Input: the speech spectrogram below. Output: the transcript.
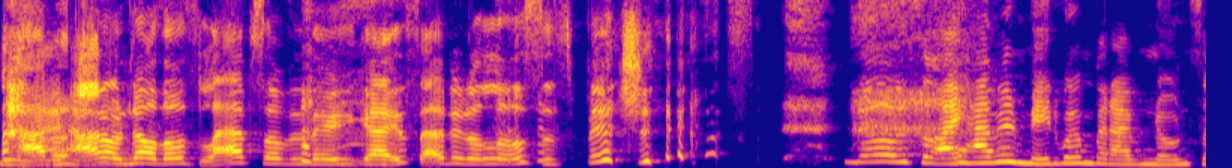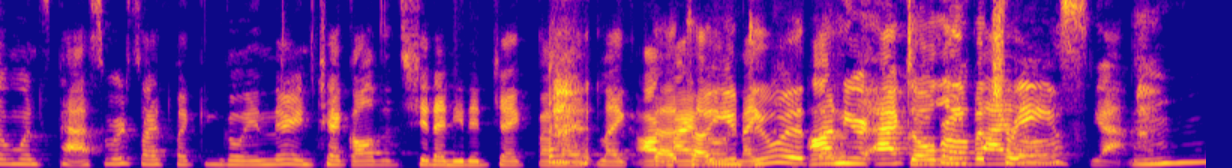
I don't, I don't haven't. know. Those laughs over there, you guys sounded a little suspicious. No, so I haven't made one, but I've known someone's password, so I fucking go in there and check all the shit I need to check by my like on That's my how own, you like, do it. on your actual Don't leave a trace. Yeah. hmm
